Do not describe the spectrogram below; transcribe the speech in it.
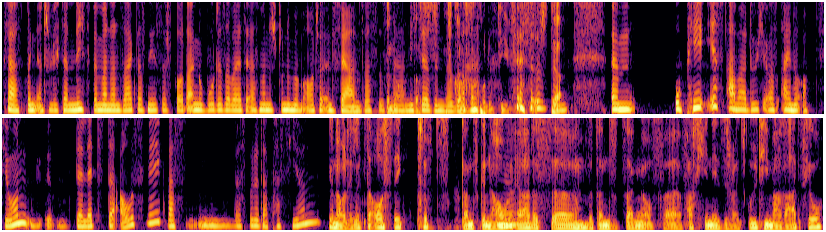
Klar, es bringt natürlich dann nichts, wenn man dann sagt, das nächste Sportangebot ist aber jetzt erstmal eine Stunde mit dem Auto entfernt. Das ist genau, ja nicht der Sinn der Sache. Kontraproduktiv. das stimmt. Ja. Ähm, OP ist aber durchaus eine Option, der letzte Ausweg. Was, was würde da passieren? Genau, der letzte Ausweg trifft es ganz genau. Ja. ja das äh, wird dann sozusagen auf äh, Fachchinesisch als Ultima Ratio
